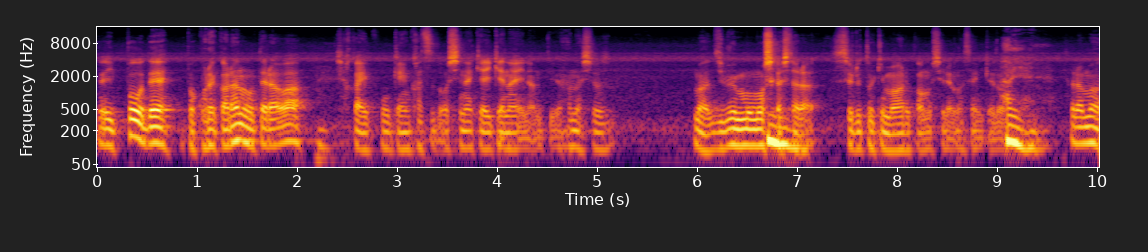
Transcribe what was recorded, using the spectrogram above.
で一方でやっぱこれからのお寺は社会貢献活動しなきゃいけないなんていう話を、まあ、自分ももしかしたらする時もあるかもしれませんけど、はいはい。それはまあ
